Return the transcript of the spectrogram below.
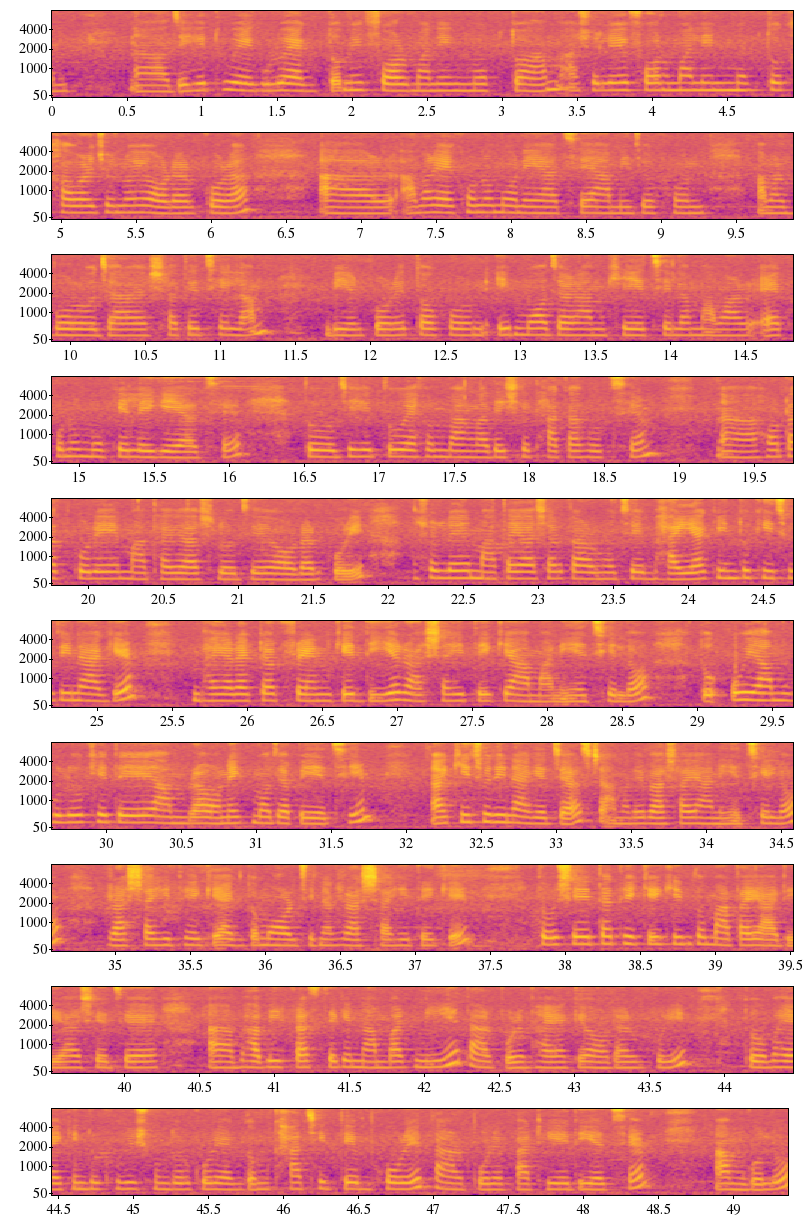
যেহেতু এগুলো একদমই ফরমালিন মুক্ত আম, আসলে ফরমালিন মুক্ত খাওয়ার জন্যই অর্ডার করা। আর আমার এখনও মনে আছে, আমি যখন আমার বড় যার সাথে ছিলাম বিয়ের পরে, তখন এই মজার আম খেয়েছিলাম, আমার এখনও মুখে লেগে আছে। তো যেহেতু এখন বাংলাদেশে থাকা হচ্ছে হঠাৎ করে মাথায় আসলো যে অর্ডার করি। আসলে মাথায় আসার কারণ হচ্ছে, ভাইয়া কিন্তু কিছুদিন আগে ভাইয়ার একটা ফ্রেন্ডকে দিয়ে রাজশাহী থেকে আম আনিয়েছিল। তো ওই আমগুলো খেতে আমরা অনেক মজা পেয়েছি। কিছুদিন আগে জাস্ট আমাদের বাসায় আনিয়েছিল রাজশাহী থেকে, একদম অরিজিনাল রাজশাহী থেকে। তো সেটা থেকে কিন্তু মাথায় আইডিয়া আসে যে ভাবির কাছ থেকে নাম্বার নিয়ে তারপরে ভাইয়াকে অর্ডার করি। তো ভাইয়া কিন্তু খুবই সুন্দর করে একদম খাঁচিতে ভরে তারপরে পাঠিয়ে দিয়েছে আমগুলো।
